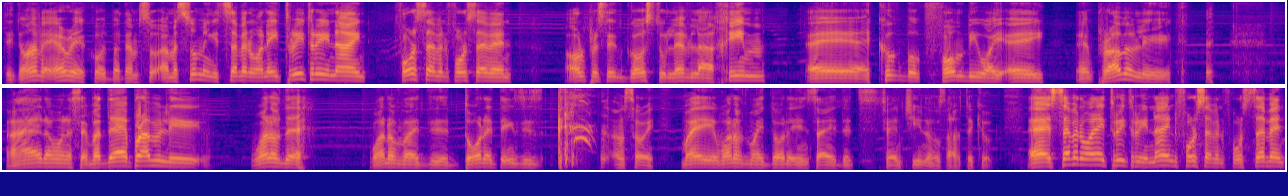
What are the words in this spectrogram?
they don't have an area code, but I'm so I'm assuming it's 718-339-4747. All proceeds goes to Lev Lachim, a cookbook from BYA, and probably I don't want to say, but they're probably one of the one of my the daughter things is I'm sorry. My one of my daughter inside that and she knows how to cook. Uh, 718-339-4747,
